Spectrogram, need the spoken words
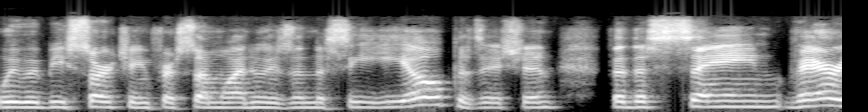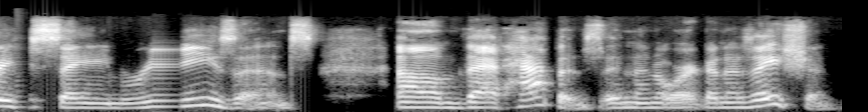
we would be searching for someone who is in the CEO position for the same, very same reasons um, that happens in an organization?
